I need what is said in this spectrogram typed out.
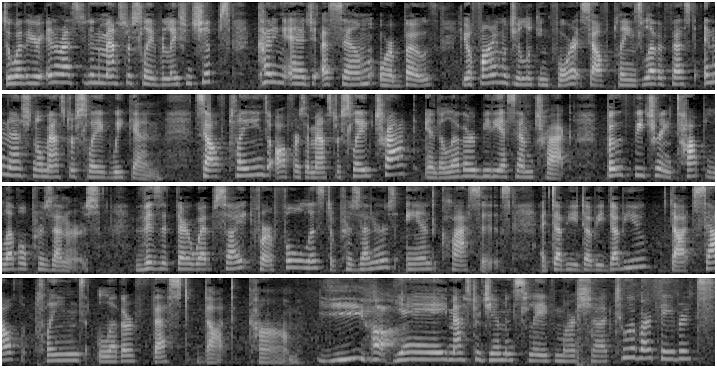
So, whether you're interested in master slave relationships, cutting edge SM, or both, you'll find what you're looking for at South Plains Leatherfest International Master Slave Weekend. South Plains offers a master slave track and a leather BDSM track, both featuring top level presenters. Visit their website for a full list of presenters and classes at www.southplainsleatherfest.com. Yeehaw! Yay, Master Jim and Slave Marcia, two of our favorites.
